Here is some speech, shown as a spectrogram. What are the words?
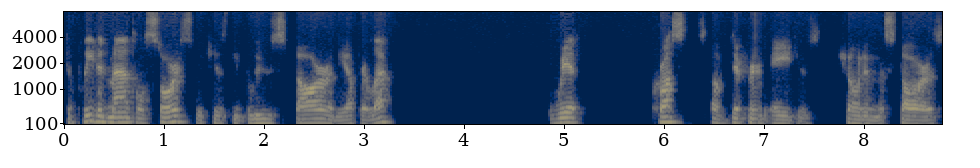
depleted mantle source, which is the blue star in the upper left, with crusts of different ages shown in the stars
